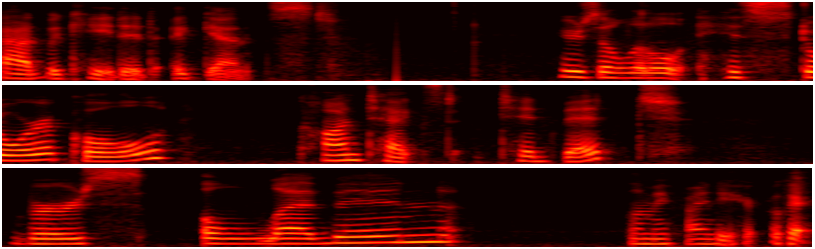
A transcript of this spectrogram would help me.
advocated against. Here's a little historical context tidbit. Verse 11. Let me find it here. Okay.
